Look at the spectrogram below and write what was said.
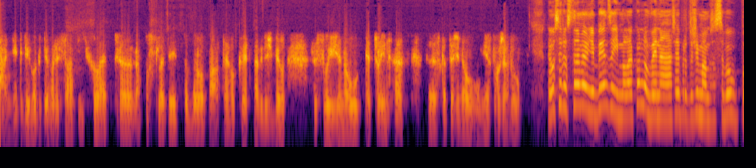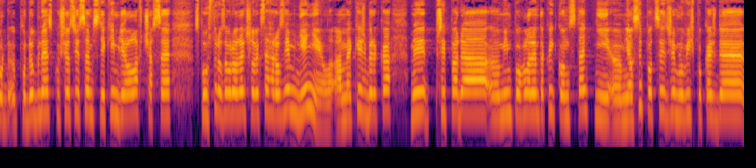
A někdy od 90. let eh, naposledy to bylo 5. května, když byl se svojí ženou Catherine, s Kateřinou u mě v pořadu. Nebo se dostaneme, mě by jen zajímalo jako novináře, protože mám za sebou pod, podobné zkušenosti, že jsem s někým dělala v čase spoustu rozhovorů, ten člověk se hrozně měnil a Meky Žbirka mi připadá eh, mým pohledem takový konstantní. Eh, měl si pocit, že mluvíš pokaždé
